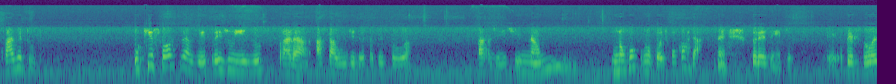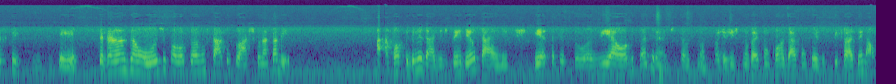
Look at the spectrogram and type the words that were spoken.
Quase tudo. O que for trazer prejuízo para a saúde dessa pessoa, a gente não, não, não pode concordar. Né? Por exemplo, é, pessoas que é, transam hoje colocando um saco plástico na cabeça a possibilidade de perder o time e essa pessoa via óbito é grande. Então, isso não pode, a gente não vai concordar com coisas que fazem mal.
